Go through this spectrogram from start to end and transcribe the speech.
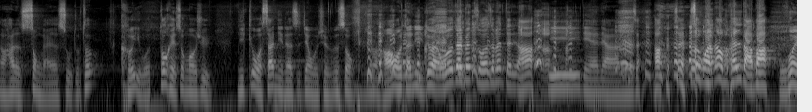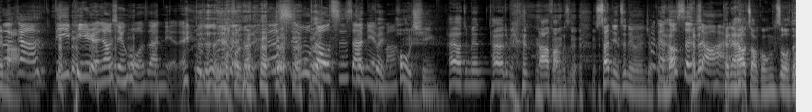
然后他的送来的速度都可以，我都可以送过去。你给我三年的时间，我全部送。你 说好，我等你。对，我在这边坐在这边等你啊。一年、两年、三，好，再送完，那我们开始打吧。不会嘛？这样第一批人要先活三年 哎、对对对，要活三年。这个食物够吃三年吗？后勤，还要这边，他要这边搭房子，三年真的有点久，可能还要他可能都生小孩可能还要找工作的。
